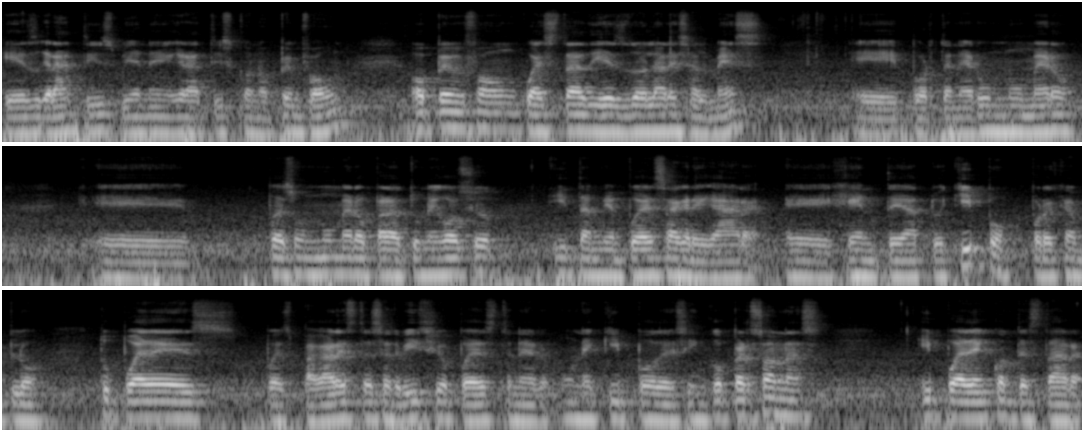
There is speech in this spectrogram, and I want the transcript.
que es gratis, viene gratis con OpenPhone. OpenPhone cuesta 10 dólares al mes eh, por tener un número, eh, pues un número para tu negocio y también puedes agregar eh, gente a tu equipo. Por ejemplo, tú puedes pues pagar este servicio, puedes tener un equipo de 5 personas y pueden contestar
